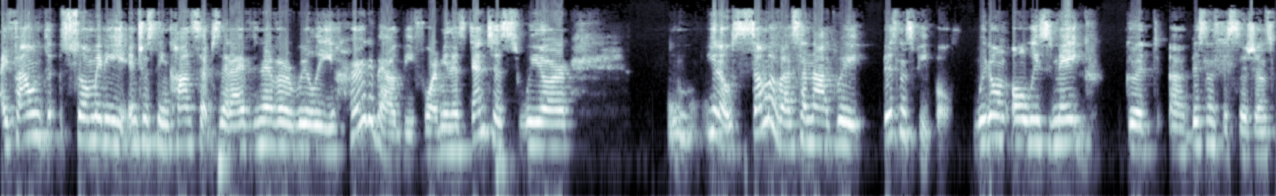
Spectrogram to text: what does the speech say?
I found so many interesting concepts that I've never really heard about before. I mean, as dentists, we are you know, some of us are not great business people. We don't always make good uh, business decisions.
